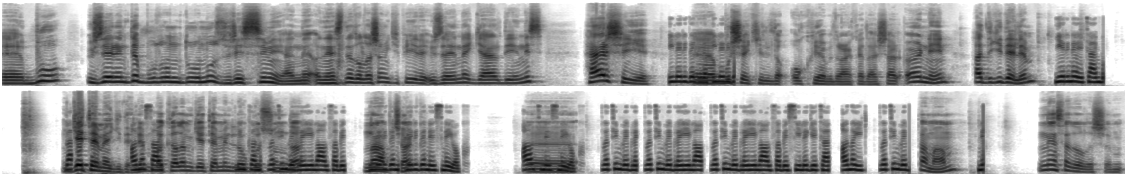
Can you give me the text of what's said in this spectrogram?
e, bu üzerinde bulunduğunuz resmi yani ne- nesne dolaşım kipiyle üzerine geldiğiniz her şeyi İleride e, grafik, bu ileride, şekilde okuyabilir arkadaşlar. Örneğin hadi gidelim yerine eten Getem'e gidelim. Ana Bakalım Getem'in link Latin ve logosunda Braille alfabet. ne İleride, yapacak? ileride nesne yok. Alt Ee, nesne yok. Latin ve Latin ve Braille Latin ve Braille alfabesiyle geten ana iç Latin ve tamam. Nesne dolaşım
